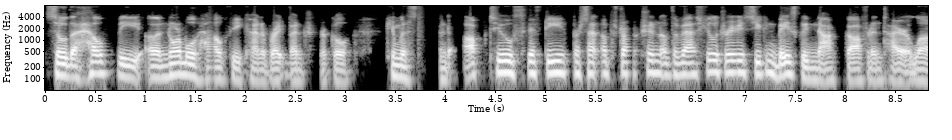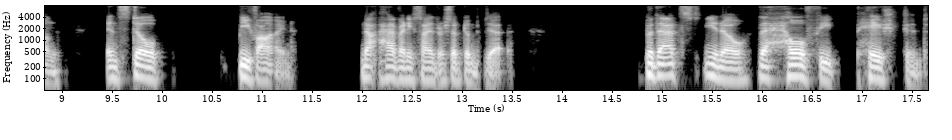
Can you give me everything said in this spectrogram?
So the healthy, a normal healthy kind of right ventricle can withstand up to 50% obstruction of the vasculature. So you can basically knock off an entire lung and still be fine, not have any signs or symptoms yet. But that's, you know, the healthy patient.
